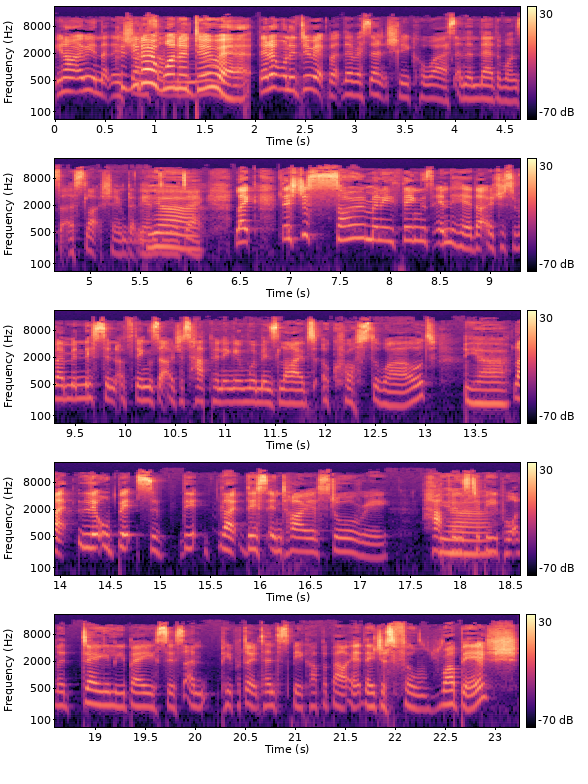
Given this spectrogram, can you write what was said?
you know what I mean? That they've 'Cause you don't wanna do wrong. it. They don't want to do it, but they're essentially coerced, and then they're the ones that are slut shamed at the end of the day. Like, there's just so many things in here that are just reminiscent of things that are just happening in women's lives across the world yeah like little bits of the, like this entire story happens to people on a daily basis and people don't tend to speak up about it they just feel rubbish.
